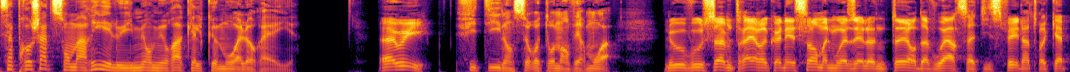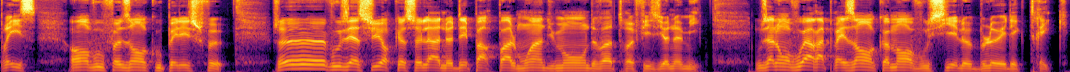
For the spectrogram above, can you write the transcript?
s'approcha de son mari et lui murmura quelques mots à l'oreille. Ah oui, fit-il en se retournant vers moi. Nous vous sommes très reconnaissants, mademoiselle Hunter, d'avoir satisfait notre caprice en vous faisant couper les cheveux. Je vous assure que cela ne départ pas le moins du monde votre physionomie. Nous allons voir à présent comment vous sciez le bleu électrique.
